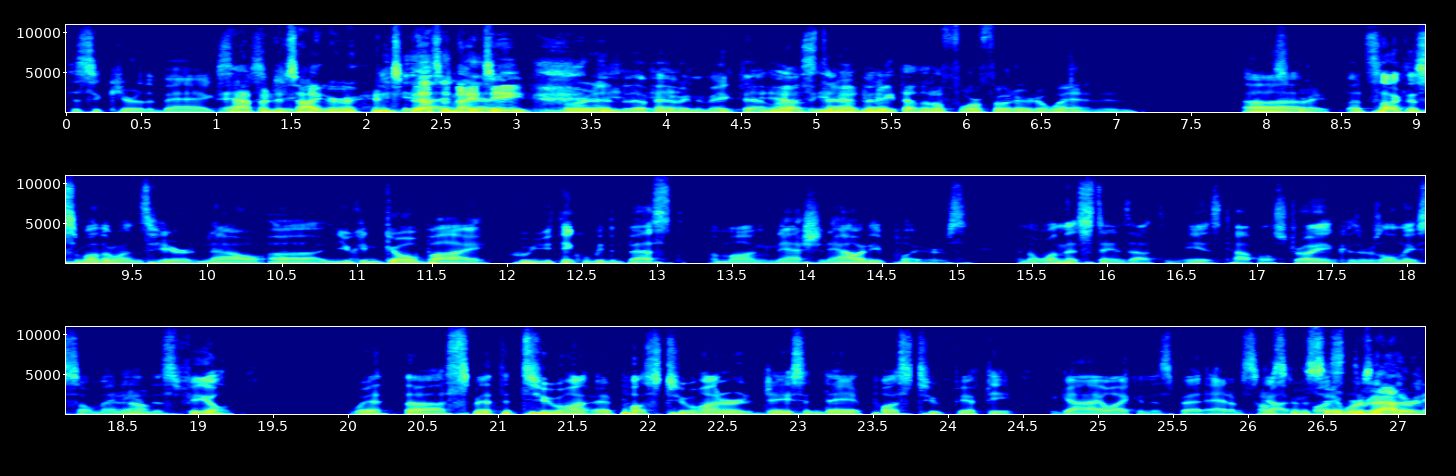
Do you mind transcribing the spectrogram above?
to secure the bag. It happened to, to Tiger in 2019. Yeah, or it ended up having to make that. Yep, he had to make that little four footer to win. And uh, great. Let's talk to some other ones here. Now, uh, you can go by who you think will be the best among nationality players. And the one that stands out to me is top Australian because there's only so many in this field. With uh, Smith at two hundred at plus two hundred, Jason Day at plus two fifty. The guy I like in this bet, Adam Scott. I was going to say, where's Adam?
